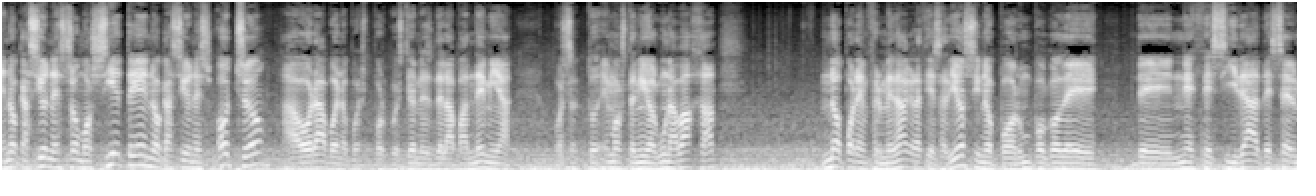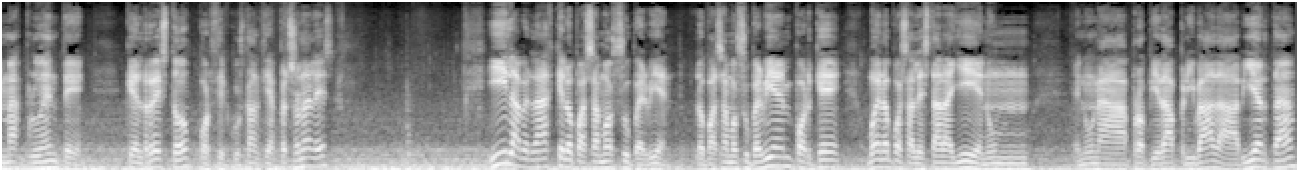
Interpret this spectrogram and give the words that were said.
En ocasiones somos siete, en ocasiones ocho. Ahora, bueno, pues por cuestiones de la pandemia pues hemos tenido alguna baja, no por enfermedad, gracias a Dios, sino por un poco de, necesidad de ser más prudente que el resto, por circunstancias personales. Y la verdad es que lo pasamos súper bien. Lo pasamos súper bien porque, bueno, pues al estar allí en, un, en una propiedad privada abierta,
